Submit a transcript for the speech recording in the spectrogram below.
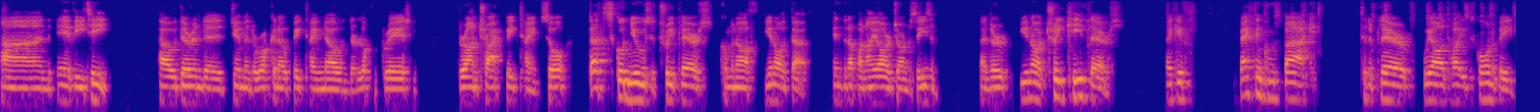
and AVT, how they're in the gym and they're working out big time now and they're looking great. They're on track big time. So that's good news with three players coming off, you know, that ended up on IR during the season. And they're, you know, three key players. Like if Becton comes back to the player we all thought he was going to be,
